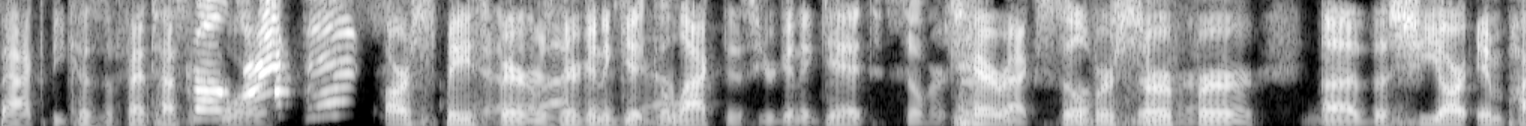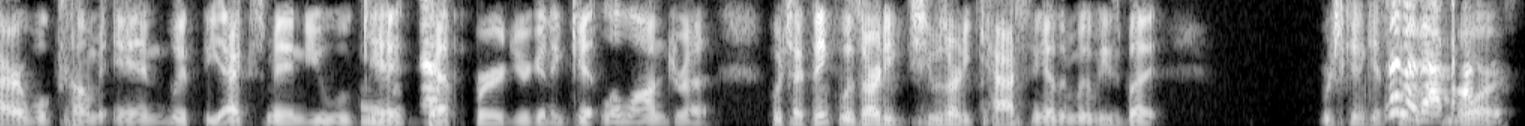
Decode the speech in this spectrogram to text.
back because the Fantastic Four are spacefarers. Yeah, They're going to get yeah. Galactus. You're going to get Silver Surfer. Terrax, Silver, Silver Surfer. Surfer. Uh, the Shi'ar Empire will come in with the X Men. You will get Yeah. Deathbird. You're going to get Lilandra, which I think was already she was already cast in the other movies, but we're just going to get None so of that much more. matters.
